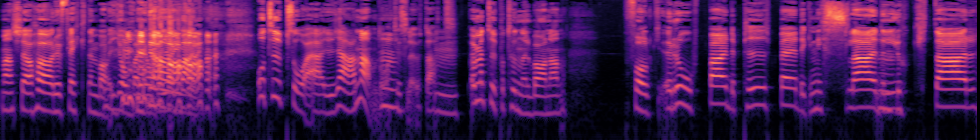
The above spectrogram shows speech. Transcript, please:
Man kör, hör hur fläkten bara jobbar, jobbar, jobbar. Och typ så är ju hjärnan då till slut. Att, Ja men typ på tunnelbanan. Folk ropar, det piper, det gnisslar, det luktar.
